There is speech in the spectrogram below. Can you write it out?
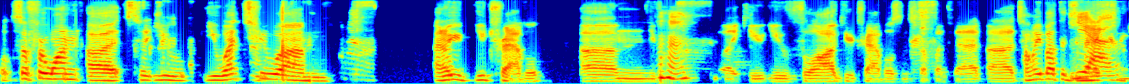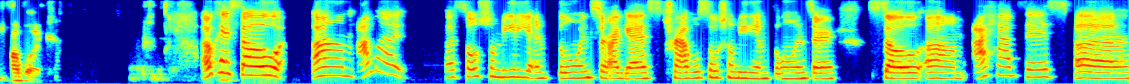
well, so for one, uh, so you you went to um I know you you travel. Um, you mm-hmm. like you you vlog your travels and stuff like that. Uh, tell me about the Dominican yeah. Republic. Okay, so um, I'm a a social media influencer, I guess, travel social media influencer. So um, I have this uh,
